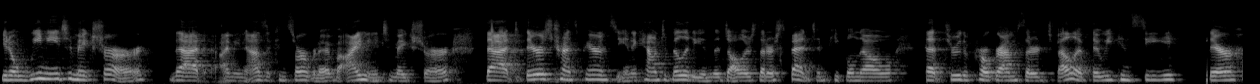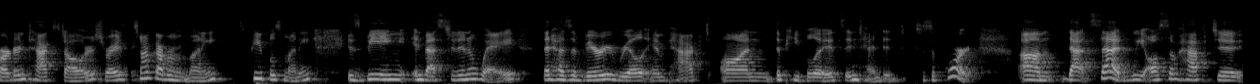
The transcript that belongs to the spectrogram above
you know we need to make sure that i mean as a conservative i need to make sure that there is transparency and accountability in the dollars that are spent and people know that through the programs that are developed that we can see their hard-earned tax dollars right it's not government money people's money is being invested in a way that has a very real impact on the people it's intended to support. Um, that said, we also have to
